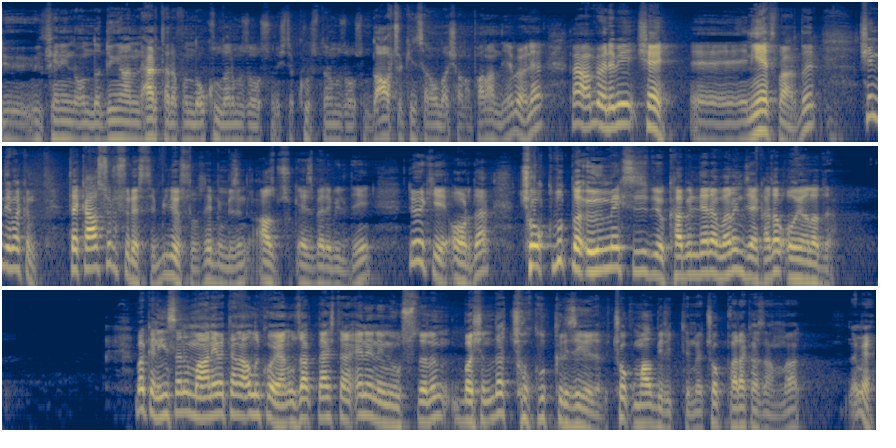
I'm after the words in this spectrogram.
Dü- Ülkenin onda dünyanın her tarafında okullarımız olsun işte kurslarımız olsun. Daha çok insana ulaşalım falan diye böyle tamam böyle bir şey e, niyet vardı. Şimdi bakın Tekasür suresi biliyorsunuz hepimizin az buçuk ezbere bildiği. Diyor ki orada çoklukla övünmek sizi diyor kabirlere varıncaya kadar oyaladı. Bakın insanı maneviyetten alıkoyan, uzaklaştıran en önemli hususların başında çokluk krizi gelir. Çok mal biriktirme, çok para kazanma. Değil mi?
